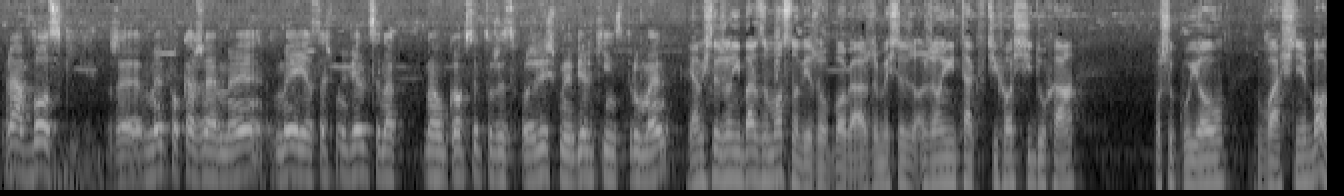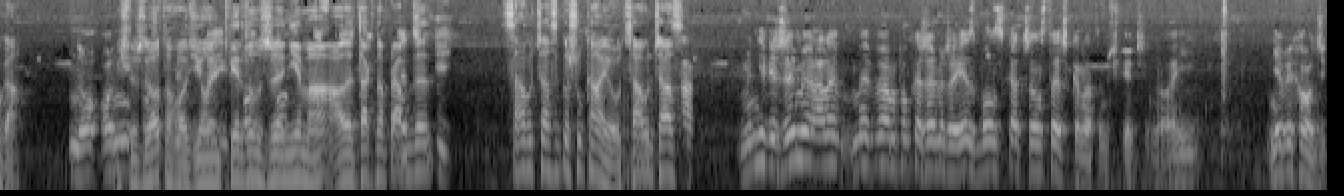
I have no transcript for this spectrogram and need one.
praw boskich, że my pokażemy, my jesteśmy wielcy na, naukowcy, którzy stworzyliśmy wielki instrument, Ja myślę, że oni bardzo mocno wierzą w Boga, że myślę, że, że oni tak w cichości ducha poszukują właśnie Boga. no oni... Myślę, że o to chodzi. Oni twierdząc, że nie ma, ale tak naprawdę cały czas go szukają. Cały czas Tak. My nie wierzymy, ale my wam pokażemy, że jest boska cząsteczka na tym świecie. No i nie wychodzi.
